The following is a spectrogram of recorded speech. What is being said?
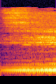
Yeah.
